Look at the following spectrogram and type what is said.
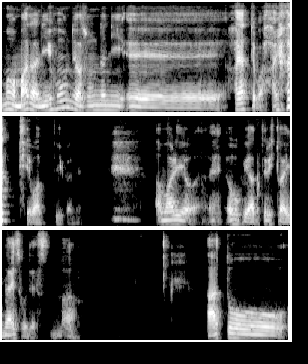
ー、まあ、まだ日本ではそんなに、えー、流行っては、流行ってはっていうかね、あまりね、多くやってる人はいないそうです。まあ、あと、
